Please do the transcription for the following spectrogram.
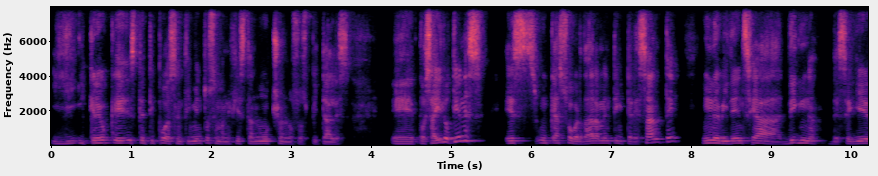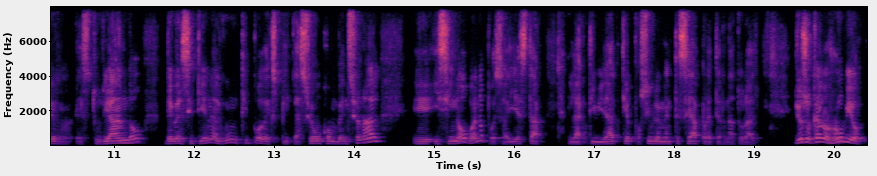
Y, y, creo que este tipo de sentimientos se manifiestan mucho en los hospitales. Eh, pues ahí lo tienes. es un caso verdaderamente interesante, una evidencia digna de seguir estudiando, de ver si tiene algún tipo de explicación convencional eh, y si no, bueno, pues ahí está la actividad que posiblemente sea preternatural. Yo soy Carlos Rubio.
